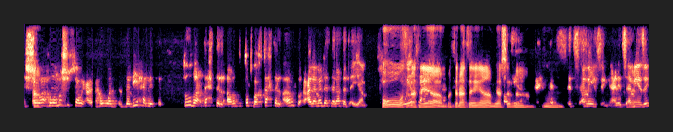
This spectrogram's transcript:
الشوا آه. هو مش الشوي هو الذبيحة اللي توضع تحت الأرض تطبخ تحت الأرض على مدى ثلاثة أيام. أوه ثلاث أيام ثلاث أيام يا سلام. it's amazing يعني it's amazing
